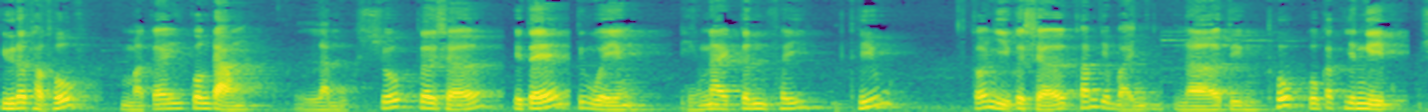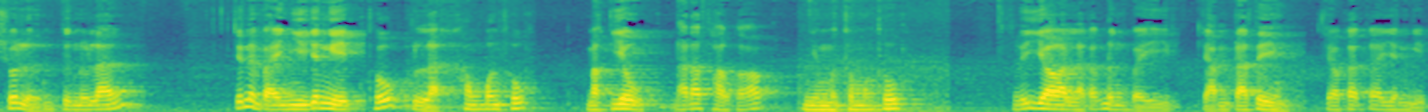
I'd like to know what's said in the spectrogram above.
chưa đấu thầu thuốc mà cái quan trọng là một số cơ sở y tế tuyến huyện hiện nay kinh phí thiếu có nhiều cơ sở khám chữa bệnh nợ tiền thuốc của các doanh nghiệp số lượng tương đối lớn chính vì vậy nhiều doanh nghiệp thuốc là không bán thuốc mặc dù đã đấu thầu có nhưng mà không bán thuốc lý do là các đơn vị chậm trả tiền cho các ờ, doanh nghiệp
